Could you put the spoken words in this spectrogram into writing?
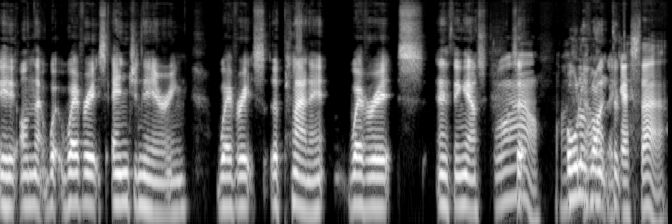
i on that wh- whether it's engineering whether it's the planet whether it's anything else wow. I- all of, like, the- guessed that.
